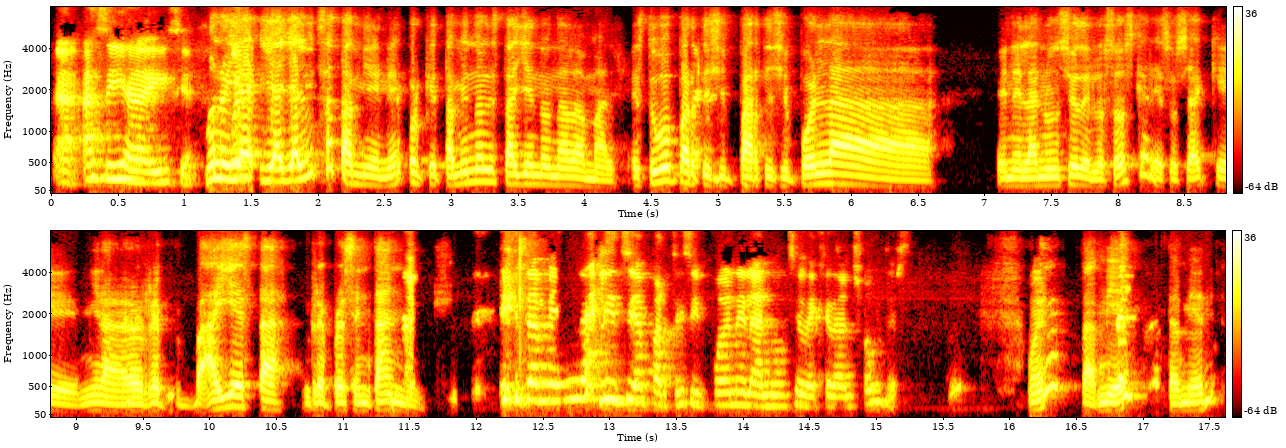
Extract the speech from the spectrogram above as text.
Así, ah, ah, a Isa. Bueno, Y, a, y, a, Yalitza también, ¿eh? Porque también no le está yendo nada mal. Estuvo, participó en la en el anuncio de los Óscares, o sea que, mira, ahí está, representando. y también Alicia participó en el anuncio de Head and Shoulders. Bueno, también, también.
